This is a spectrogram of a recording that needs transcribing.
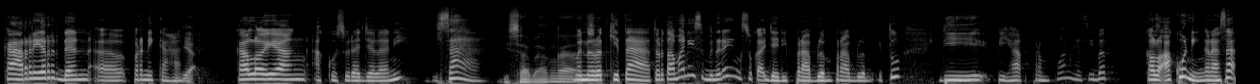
karir dan uh, pernikahan. Ya. Kalau yang aku sudah jalani bisa. Bisa banget. Menurut kita, terutama nih sebenarnya yang suka jadi problem-problem itu di pihak perempuan gak sih Bab? Kalau aku nih ngerasa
